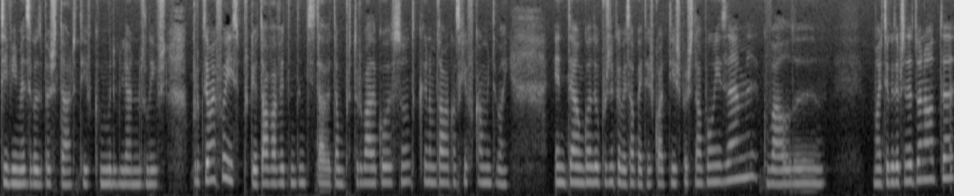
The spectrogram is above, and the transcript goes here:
tive imensa coisa para estudar, tive que mergulhar nos livros, porque também foi isso, porque eu estava a ver tanto, estava tão perturbada com o assunto que não me estava a conseguir focar muito bem. Então, quando eu pus na cabeça, ok, tens 4 dias para estudar para um exame, que vale mais de 50% da tua nota,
